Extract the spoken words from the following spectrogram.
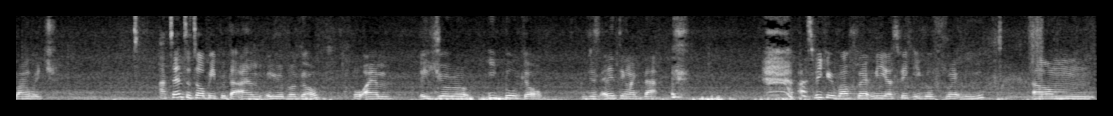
language. I tend to tell people that I am a Yoruba girl or I am a Euro Igbo girl, just anything like that. I speak Yoruba fluently, I speak Igbo fluently. Um,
